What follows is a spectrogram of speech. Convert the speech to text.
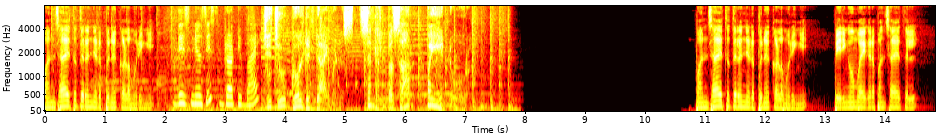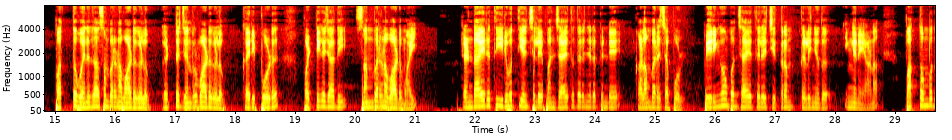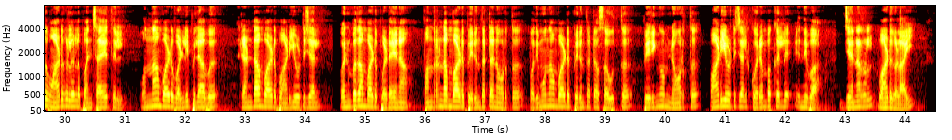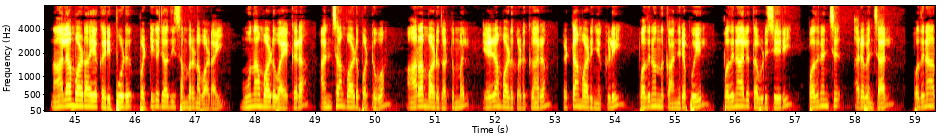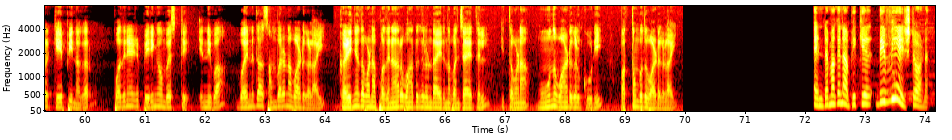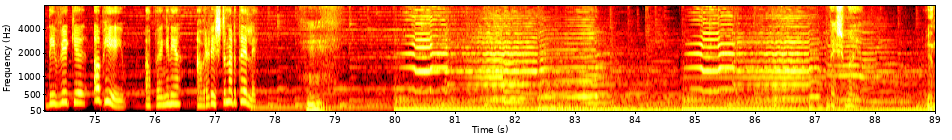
പഞ്ചായത്ത് തിരഞ്ഞെടുപ്പിന് കളമൊരുങ്ങി. This news is brought you by by Juju golden diamonds central Bazar Payyanur. Panchayat തിരഞ്ഞെടുപ്പിന് കളമൊരുങ്ങി. പെരിങ്ങോം വയകര പഞ്ചായത്തിൽ പത്ത് വനിതാ സംവരണ വാർഡുകളും എട്ട് ജനറൽ വാർഡുകളും കരിപ്പോട് പട്ടികജാതി സംവരണ വാർഡുമായി. രണ്ടായിരത്തി ഇരുപത്തിയഞ്ചിലെ പഞ്ചായത്ത് തിരഞ്ഞെടുപ്പിന്റെ കളം വരച്ചപ്പോൾ പെരിങ്ങോം പഞ്ചായത്തിലെ ചിത്രം തെളിഞ്ഞത് ഇങ്ങനെയാണ്. പത്തൊമ്പത് വാർഡുകളുള്ള പഞ്ചായത്തിൽ ഒന്നാം വാർഡ് വള്ളിപ്പിലാവ് രണ്ടാം വാർഡ് പാടിയോട്ടിച്ചാൽ ഒൻപതാം വാർഡ് പെടേന പന്ത്രണ്ടാം വാർഡ് പെരുന്തട്ട നോർത്ത് പതിമൂന്നാം ward Perunthatta south Peringome north Padiyottuchal Korambakkallu എന്നിവ ജനറൽ വാർഡുകളായി. നാലാം വാർഡായ കരിപ്പോട് പട്ടികജാതി സംവരണ വാർഡായി. മൂന്നാം വാർഡ് വയക്കര അഞ്ചാം വാർഡ് പട്ടുവം ആറാം വാർഡ് തട്ടുമ്മൽ ഏഴാം വാർഡ് കടുക്കാരം എട്ടാം വാർഡ് ഞെക്കിളി പതിനൊന്ന് കാഞ്ഞിരപ്പൊയിൽ പതിനാല് തവിടുശ്ശേരി പതിനഞ്ച് അരവഞ്ചാൽ പതിനാറ് കെ പി നഗർ പതിനേഴ് പെരിങ്ങോം വെസ്റ്റ് എന്നിവ വനിതാ സംവരണ വാർഡുകളായി കഴിഞ്ഞ തവണ പതിനാറ് വാർഡുകളുണ്ടായിരുന്ന പഞ്ചായത്തിൽ ഇത്തവണ മൂന്ന് വാർഡുകൾ കൂടി പത്തൊമ്പത് വാർഡുകളായി. എന്റെ മകൻ അഭിക്ക് ദിവ്യ ഇഷ്ടമാണ്. ദിവ്യക്ക് അഭിയെയും. അപ്പൊ എങ്ങനെയാ? അവരുടെ ഇഷ്ടം നടത്തുകയല്ലേ?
